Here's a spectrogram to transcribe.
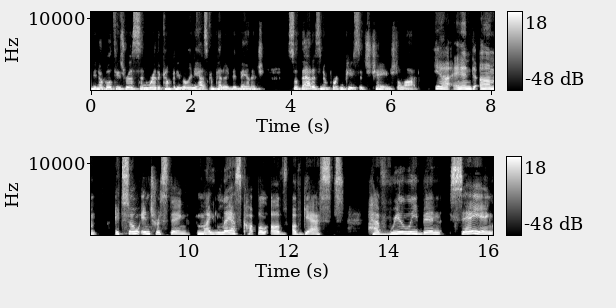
you know both these risks and where the company really has competitive advantage. So that is an important piece that's changed a lot. Yeah and um it's so interesting. My last couple of of guests have really been saying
